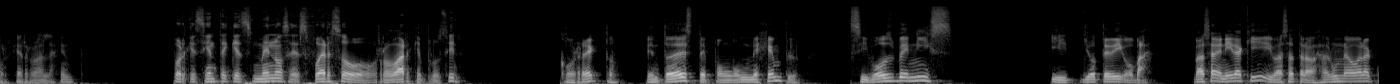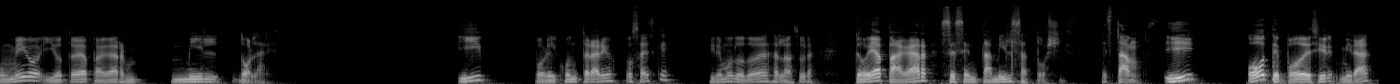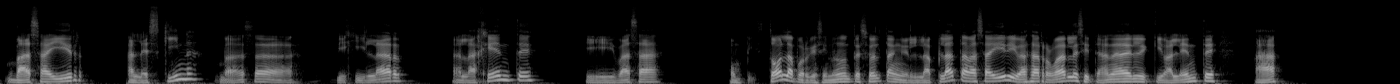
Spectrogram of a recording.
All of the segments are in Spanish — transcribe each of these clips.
¿Por qué roba la gente? Porque siente que es menos esfuerzo robar que producir. Correcto. Entonces te pongo un ejemplo. Si vos venís y yo te digo, va, vas a venir aquí y vas a trabajar una hora conmigo y yo te voy a pagar mil dólares. Y por el contrario, ¿o sabes qué? Tiremos los dólares a la basura. Te voy a pagar 60 mil satoshis. Estamos. Y, o te puedo decir, mira, vas a ir a la esquina, vas a vigilar a la gente y vas a con pistola, porque si no, no te sueltan la plata, vas a ir y vas a robarles y te van a dar el equivalente a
